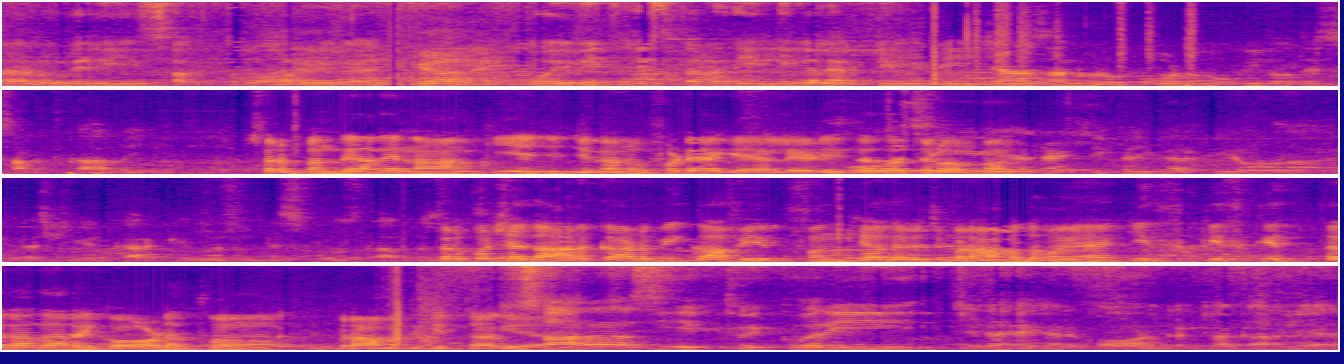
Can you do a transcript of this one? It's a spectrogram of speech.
ਸਾਰਿਆਂ ਨੂੰ ਮੇਰੀ ਸਖਤ ਵਾਰਨਿੰਗ ਹੈ। ਕੋਈ ਵੀ ਇਸ ਤਰ੍ਹਾਂ ਦੀ ਇਲੀਗਲ ਐਕਟੀਵਿਟੀ ਜਾਂ ਸਾਨੂੰ ਰਿਪੋਰਟ ਹੋਊਗੀ ਤਾਂ ਉਹਤੇ ਸਖਤ ਕਾਰਵਾਈ ਕੀਤੀ ਸਰ ਬੰਦਿਆਂ ਦੇ ਨਾਮ ਕੀ ਹੈ ਜੀ ਜਿਨ੍ਹਾਂ ਨੂੰ ਫੜਿਆ ਗਿਆ? ਲੇਡੀਜ਼ ਦਾ ਤਾਂ ਚਲੋ ਆਪਾਂ ਆਇਡੈਂਟੀਫਾਈ ਕਰਕੇ ਹੁਣ ਇਨਵੈਸਟੀਗੇਟ ਕਰਕੇ ਮੈਂ ਤੁਹਾਨੂੰ ਡਿਸਕਲੋਜ਼ ਕਰ ਦਿੰਦਾ। ਸਰ ਕੁਝ ਆਧਾਰ ਕਾਰਡ ਵੀ ਕਾਫੀ ਸੰਖਿਆ ਦੇ ਵਿੱਚ ਬਰਾਮਦ ਹੋਏ ਆ। ਕਿਸ ਕਿਸ ਕਿਸ ਤਰ੍ਹਾਂ ਦਾ ਰਿਕਾਰਡ ਇੱਥੋਂ ਬਰਾਮਦ ਕੀਤਾ ਗਿਆ? ਸਾਰਾ ਅਸੀਂ ਇੱਥੋਂ ਇੱਕ ਵਾਰੀ ਜਿਹੜਾ ਹੈਗਾ ਰਿਕਾਰਡ ਇਕੱਠਾ ਕਰ ਲਿਆ।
